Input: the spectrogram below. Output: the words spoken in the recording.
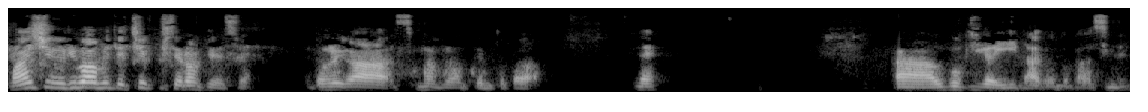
毎週売り場を見てチェックしてるわけですよ。どれが少なくなってるとか、ね。ああ動きがいいなとかですね。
